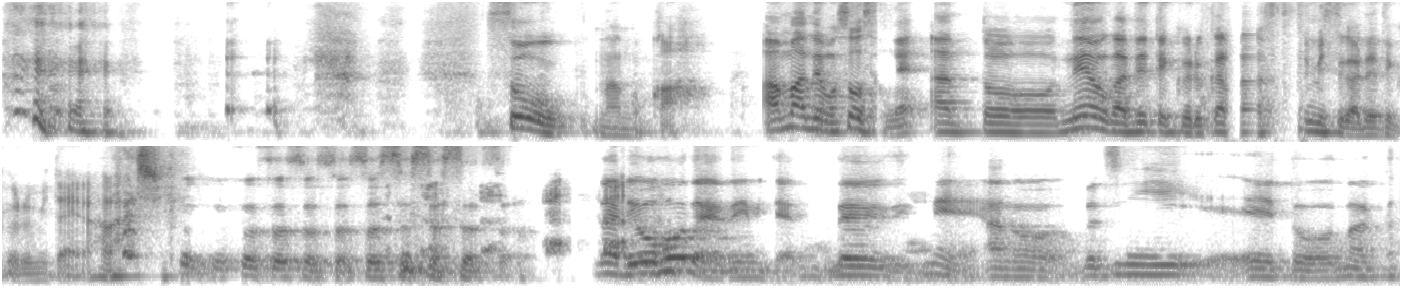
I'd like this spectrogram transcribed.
そうなのか。あ、まあでもそうですね。あと、ネオが出てくるからスミスが出てくるみたいな話。そうそうそうそうそうそうそうそうそう。だ両方だよね、みたいな。で、ね、あの、別に、えっ、ー、と、なんか、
